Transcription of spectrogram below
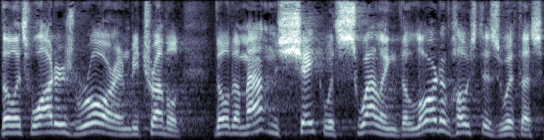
Though its waters roar and be troubled, though the mountains shake with swelling, the Lord of hosts is with us.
